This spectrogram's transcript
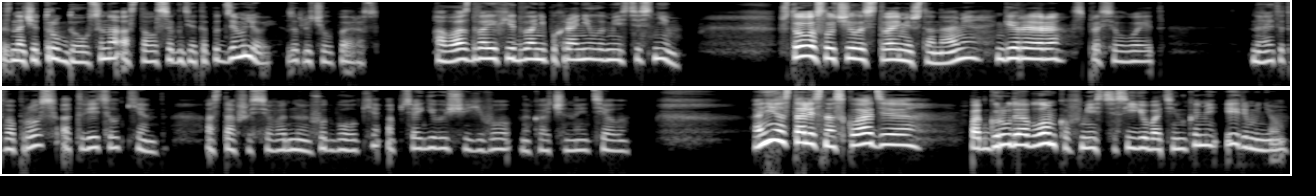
Значит, труп Доусона остался где-то под землей, заключил Перес. А вас двоих едва не похоронило вместе с ним. Что случилось с твоими штанами, Геррера? спросил Уэйд. На этот вопрос ответил Кент, оставшийся в одной футболке, обтягивающей его накачанное тело. Они остались на складе под грудой обломков вместе с ее ботинками и ремнем.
